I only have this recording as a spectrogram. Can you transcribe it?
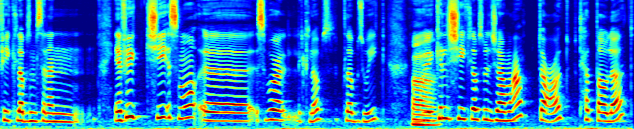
في clubs مثلا يعني في شيء اسمه آه، أسبوع ال clubs clubs week آه. كل شيء clubs بالجامعة. بتقعد بتحط طاولات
